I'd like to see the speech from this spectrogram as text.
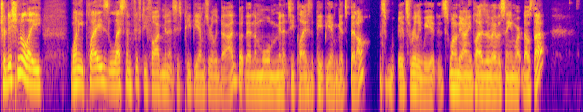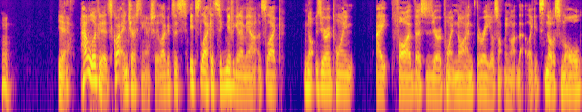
traditionally when he plays less than fifty five minutes, his PPM is really bad. But then the more minutes he plays, the PPM gets better. It's it's really weird. It's one of the only players I've ever seen where it does that. Hmm. Yeah, have a look at it. It's quite interesting, actually. Like it's a, it's like a significant amount. It's like not zero point eight five versus zero point nine three or something like that. Like it's not a small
